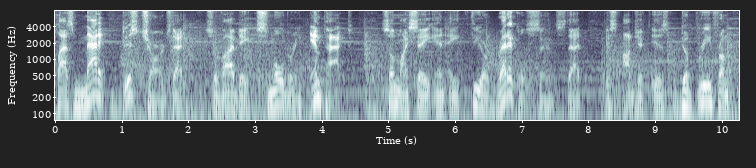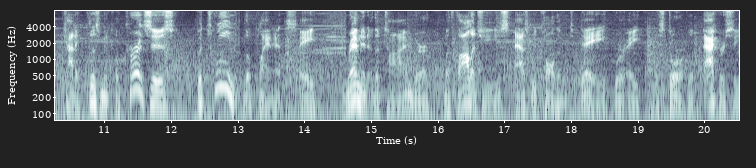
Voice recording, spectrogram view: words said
plasmatic discharge that survived a smoldering impact. Some might say in a theoretical sense that this object is debris from cataclysmic occurrences between the planets, a remnant of the time where mythologies, as we call them today, were a historical accuracy,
